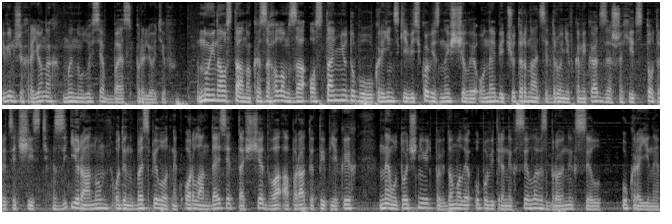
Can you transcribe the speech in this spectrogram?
В інших районах минулося без прильотів. Ну і наостанок, загалом за останню добу українські військові знищили у небі 14 дронів камікадзе шахід 136 з Ірану, один безпілотник Орлан 10 та ще два апарати, тип яких не уточнюють, повідомили у повітряних силах збройних сил України.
